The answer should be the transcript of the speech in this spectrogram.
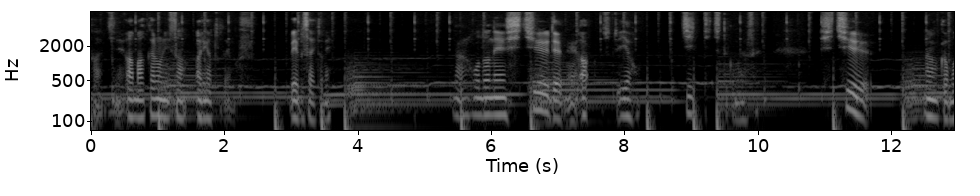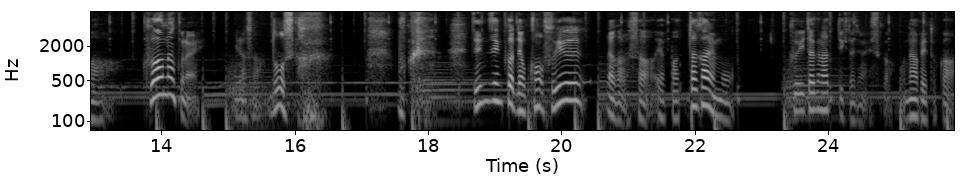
感じね。あ、マカロニさん、ありがとうございます。ウェブサイトね。なるほどね。シチューでね、あ、ちょっとイヤホン、ジって言っちゃった。ごめんなさい。シチュー、なんかまあ、食わなくない？皆さん、どうすか？僕、全然食わでもこの冬だからさ、やっぱあったかいもん食いたくなってきたじゃないですか。鍋とか、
